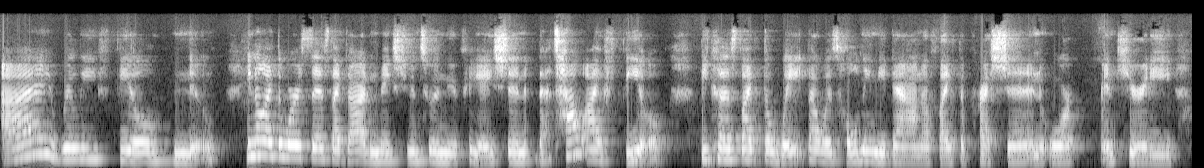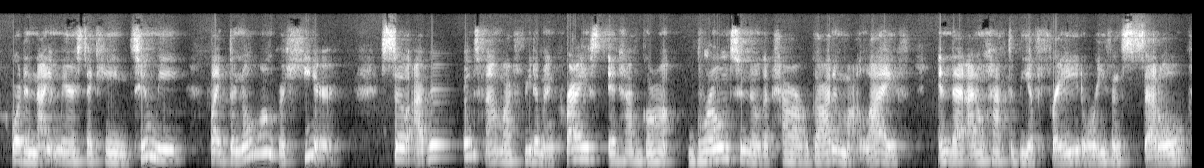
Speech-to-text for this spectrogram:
I really feel new. You know, like the word says that God makes you into a new creation. That's how I feel because, like, the weight that was holding me down of like depression or impurity or the nightmares that came to me, like, they're no longer here. So I really found my freedom in Christ and have grown, grown to know the power of God in my life and that I don't have to be afraid or even settle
